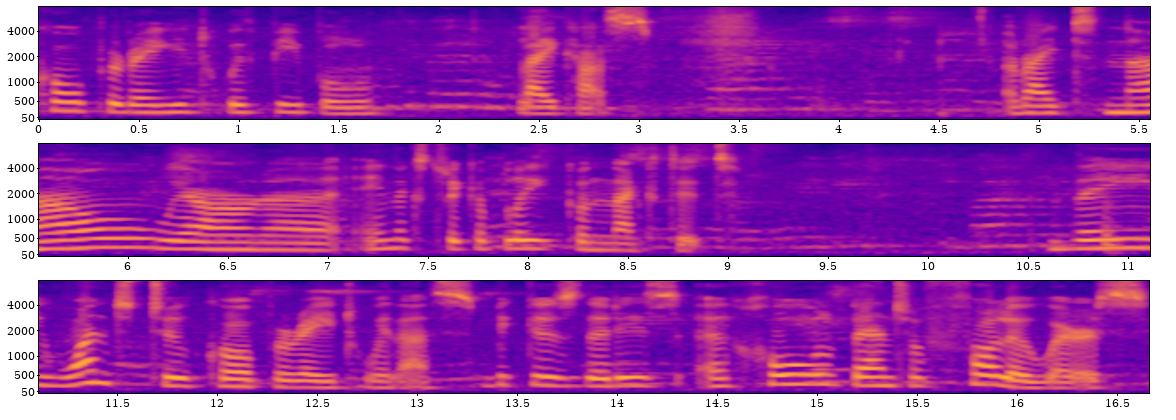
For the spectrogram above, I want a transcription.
cooperate with people like us. Right now, we are uh, inextricably connected. They want to cooperate with us because there is a whole bunch of followers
